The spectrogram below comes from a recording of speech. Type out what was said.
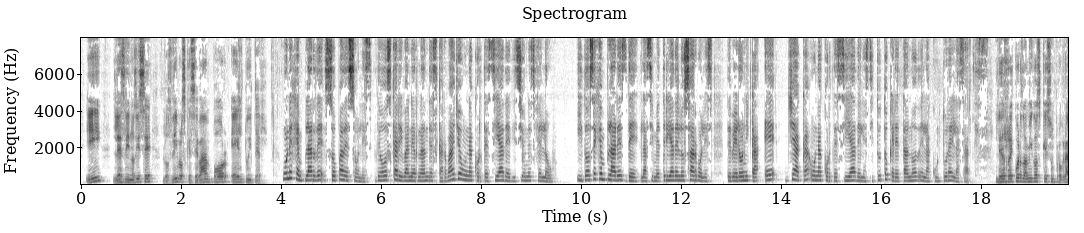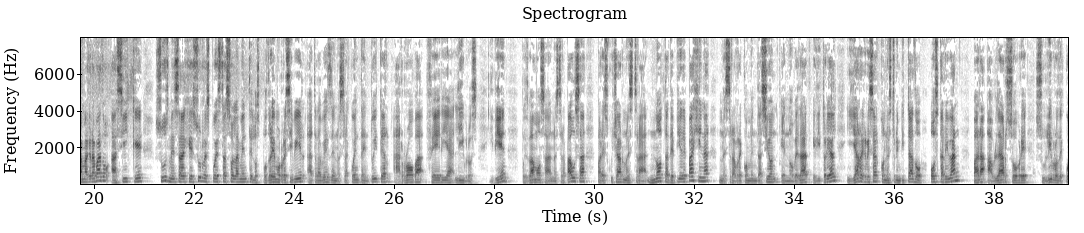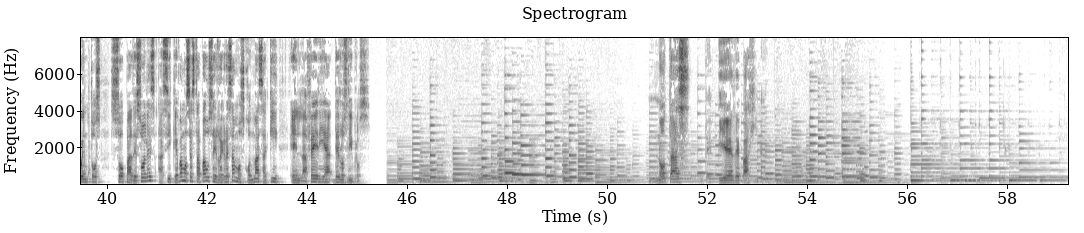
Y Leslie nos dice los libros que se van por el Twitter. Un ejemplar de Sopa de Soles, de Óscar Iván Hernández Carballo, una cortesía de Ediciones Fellow y dos ejemplares de La simetría de los árboles de Verónica E. Yaca, una cortesía del Instituto Queretano de la Cultura y las Artes. Les recuerdo amigos que es un programa grabado, así que sus mensajes, sus respuestas solamente los podremos recibir a través de nuestra cuenta en Twitter, arroba ferialibros. Y bien, pues vamos a nuestra pausa para escuchar nuestra nota de pie de página, nuestra recomendación en novedad editorial y ya regresar con nuestro invitado Oscar Iván para hablar sobre su libro de cuentos Sopa de Soles. Así que vamos a esta pausa y regresamos con más aquí en la Feria de los Libros. Notas de pie de página.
